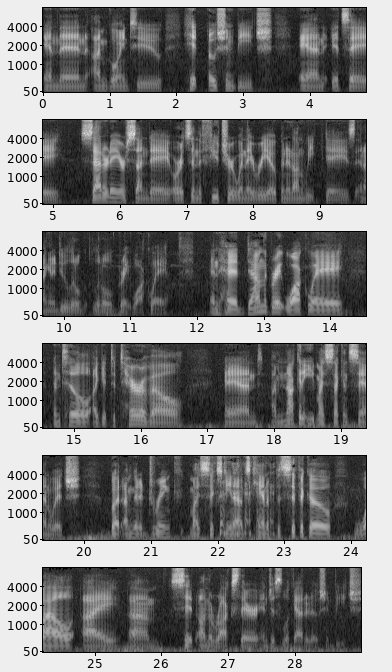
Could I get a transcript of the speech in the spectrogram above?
and then I'm going to hit Ocean Beach, and it's a Saturday or Sunday, or it's in the future when they reopen it on weekdays, and I'm going to do a little little Great Walkway, and head down the Great Walkway until I get to Taraval, and I'm not going to eat my second sandwich, but I'm going to drink my 16 ounce can of Pacifico while I um, sit on the rocks there and just look out at Ocean Beach.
